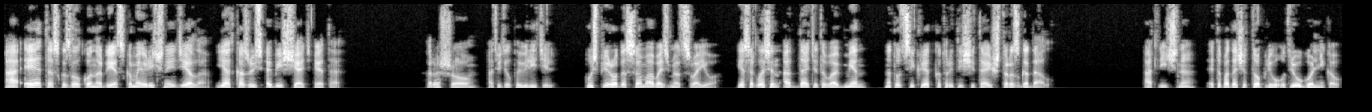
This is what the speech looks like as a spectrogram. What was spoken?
«А это, — сказал Конор резко, — мое личное дело. Я отказываюсь обещать это. «Хорошо», — ответил повелитель. «Пусть природа сама возьмет свое. Я согласен отдать этого обмен на тот секрет, который ты считаешь, что разгадал». «Отлично. Это подача топлива у треугольников».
